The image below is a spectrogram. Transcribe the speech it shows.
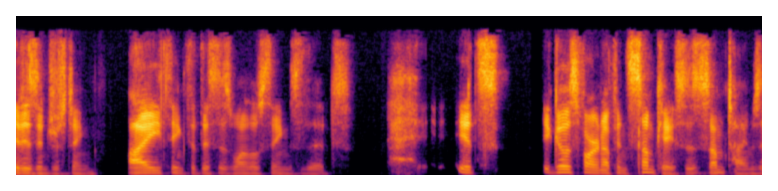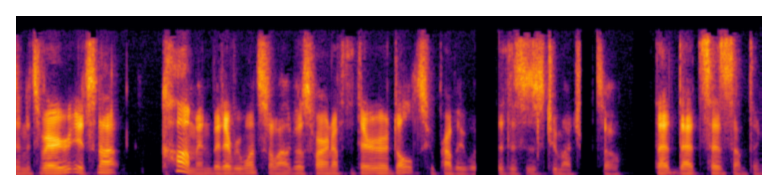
It is interesting. I think that this is one of those things that it's it goes far enough in some cases, sometimes, and it's very it's not common, but every once in a while it goes far enough that there are adults who probably would that this is too much. So that that says something.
